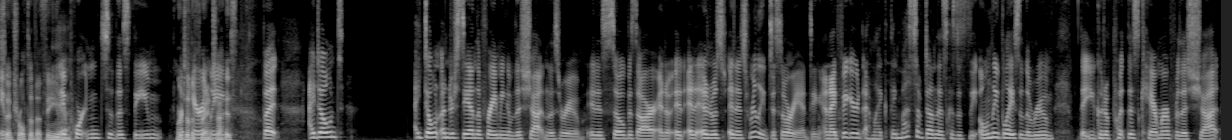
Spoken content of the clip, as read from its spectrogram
im- Central to the theme. important to this theme Or to the apparently. franchise. But I don't. I don't understand the framing of this shot in this room. It is so bizarre, and it and, and it was and it's really disorienting. And I figured, I'm like, they must have done this because it's the only place in the room that you could have put this camera for this shot, a- That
